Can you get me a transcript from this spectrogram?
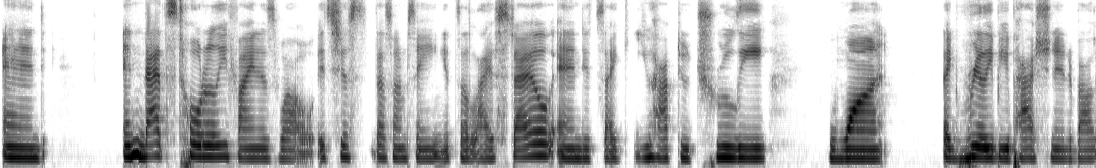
and and that's totally fine as well. It's just that's what i'm saying. It's a lifestyle and it's like you have to truly want like really be passionate about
